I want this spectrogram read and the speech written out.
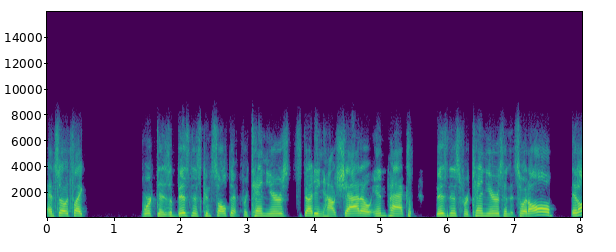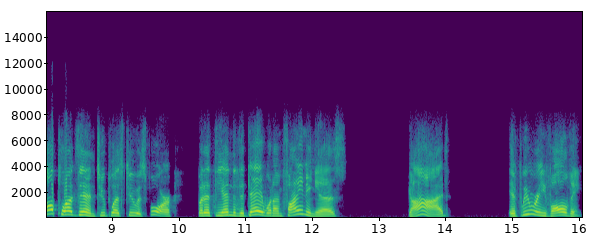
And so it's like worked as a business consultant for 10 years, studying how shadow impacts business for 10 years. And so it all it all plugs in. Two plus two is four. But at the end of the day, what I'm finding is God, if we were evolving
